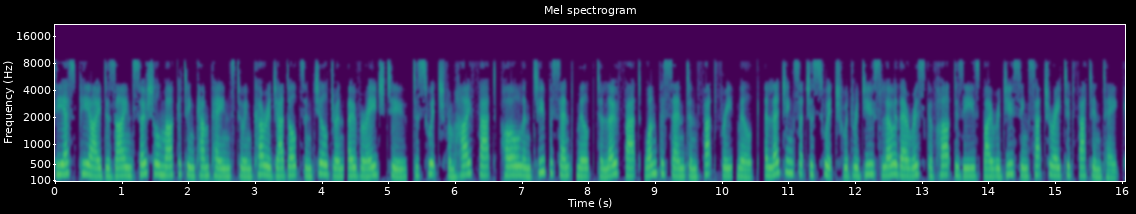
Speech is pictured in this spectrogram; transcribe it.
CSPI designed social marketing campaigns to encourage adults and children over age 2 to switch from high-fat whole and 2% milk to low-fat 1% and fat-free milk, alleging such a switch would reduce lower their risk of heart disease by reducing saturated fat intake.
